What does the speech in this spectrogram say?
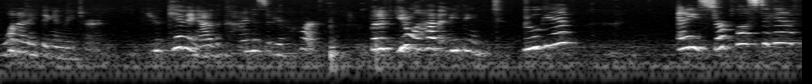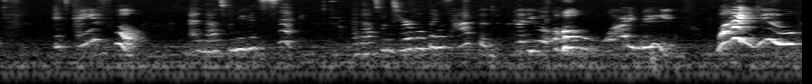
want anything in return. You're giving out of the kindness of your heart. But if you don't have anything to give, any surplus to give, it's painful, and that's when you get sick. And that's when terrible things happen. And then you go, oh, why me? Why you?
